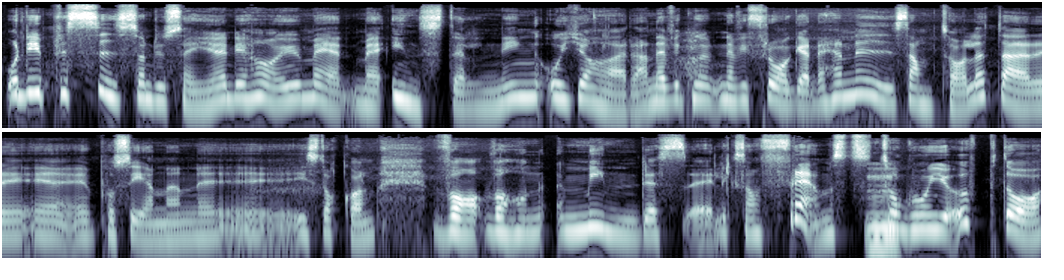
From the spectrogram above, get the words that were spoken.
och det är precis som du säger, det har ju med, med inställning att göra. När vi, när vi frågade henne i samtalet där eh, på scenen i Stockholm vad, vad hon mindes liksom främst, mm. tog hon ju upp då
